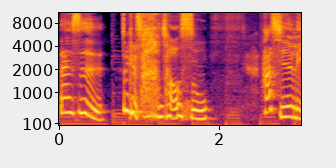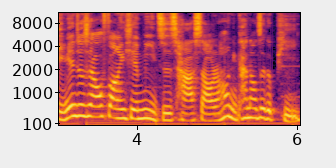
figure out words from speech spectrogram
但是这个叉烧酥。它其实里面就是要放一些蜜汁叉烧，然后你看到这个皮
